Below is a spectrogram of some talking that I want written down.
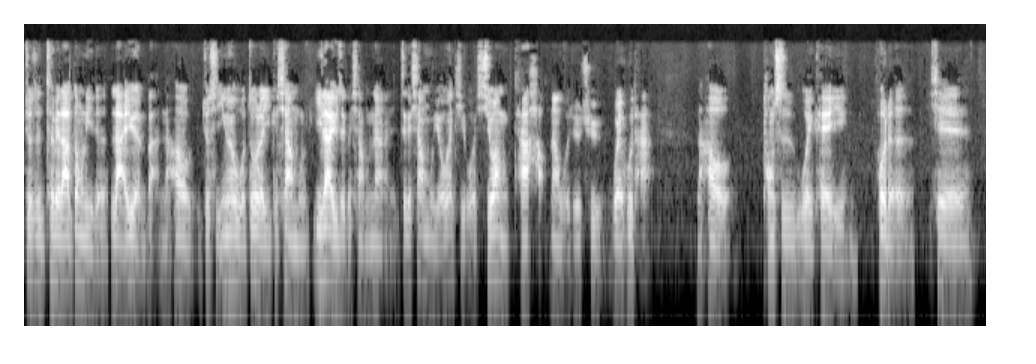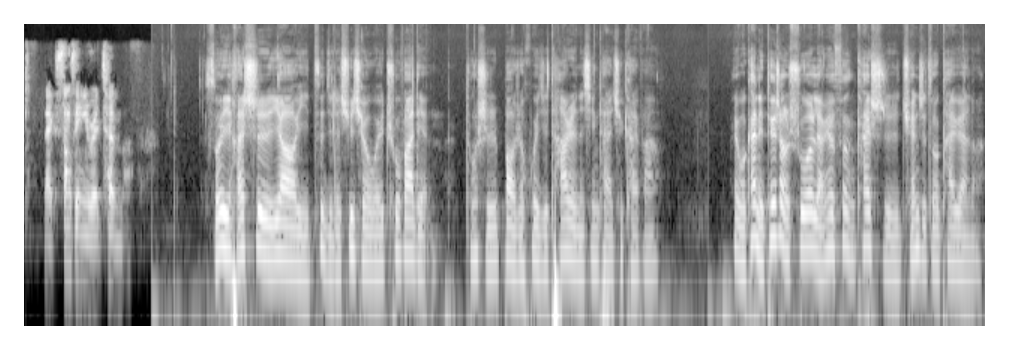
就是特别大动力的来源吧。然后就是因为我做了一个项目，依赖于这个项目，那这个项目有问题，我希望它好，那我就去维护它。然后同时我也可以获得一些 like something in return 嘛。所以还是要以自己的需求为出发点，同时抱着惠及他人的心态去开发。哎，我看你推上说两月份开始全职做开源了，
